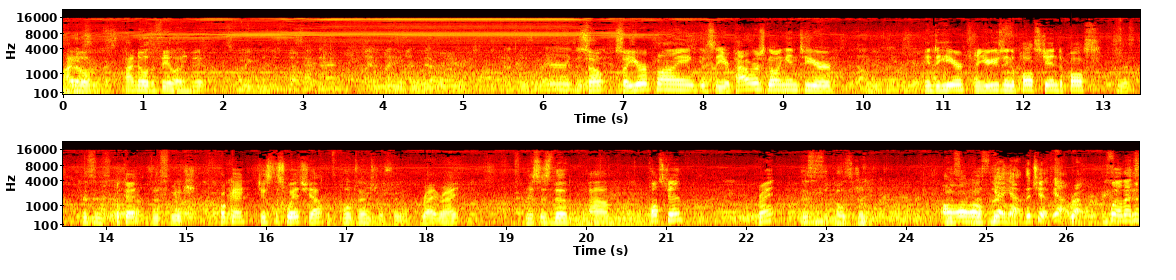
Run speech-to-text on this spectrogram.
I know. I know the feeling. There's a- So, so you're applying. Let's see. Your power's going into your into here, and you're using the pulse gen to pulse. Yes, this is Okay. the switch. Okay, just the switch. Yeah. It's potential fill. Right. Right. This is the um, pulse gen. Right. This is the pulse gen. Oh, oh, oh. this yeah, yeah, one. the chip. Yeah, right. Well, that's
